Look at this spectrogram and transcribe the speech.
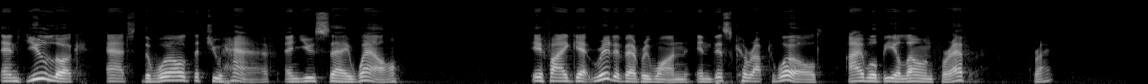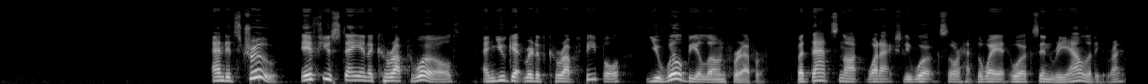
and you look at the world that you have and you say, well, if I get rid of everyone in this corrupt world, I will be alone forever, right? And it's true. If you stay in a corrupt world and you get rid of corrupt people, you will be alone forever. But that's not what actually works or the way it works in reality, right?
